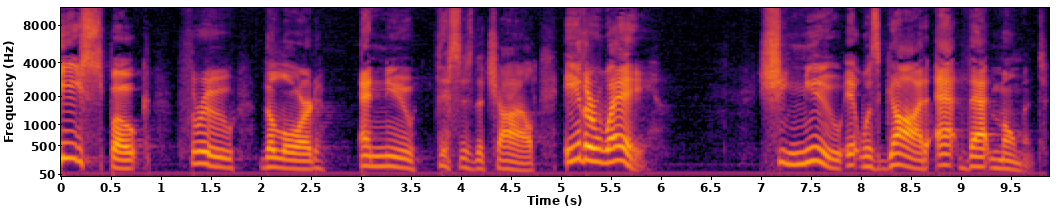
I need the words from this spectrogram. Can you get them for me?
he spoke through the Lord and knew this is the child. Either way, she knew it was God at that moment.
